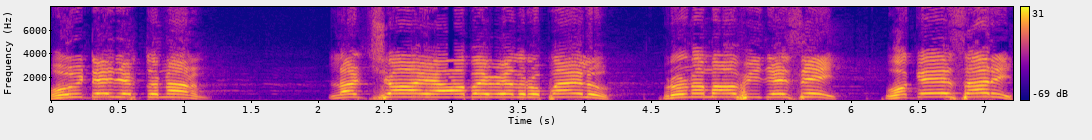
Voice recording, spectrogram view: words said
ఒకటే చెప్తున్నాను. లక్ష యాభై వేల రూపాయలు రుణమాఫీ చేసి ఒకేసారి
